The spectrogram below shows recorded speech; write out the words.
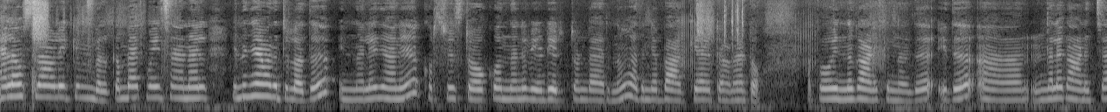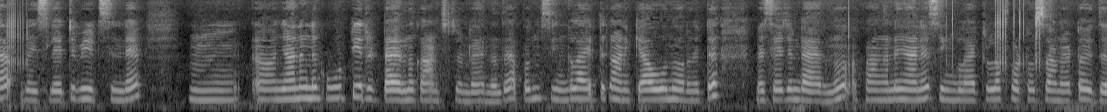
ഹലോ അസ്സാം വലൈക്കും വെൽക്കം ബാക്ക് മൈ ചാനൽ. ഇന്ന് ഞാൻ വന്നിട്ടുള്ളത് ഇന്നലെ ഞാൻ കുറച്ച് സ്റ്റോക്ക് വന്നതിന് വീഡിയോ ഇട്ടിട്ടുണ്ടായിരുന്നു അതിന്റെ ബാക്കിയായിട്ടാണ് കേട്ടോ. അപ്പോൾ ഇന്ന് കാണിക്കുന്നത് ഇത് ഇന്നലെ കാണിച്ച ബ്രേസ്ലെറ്റ് ബീഡ്സിന്റെ ഞാനങ്ങനെ കൂട്ടിയിട്ടിട്ടായിരുന്നു കാണിച്ചിട്ടുണ്ടായിരുന്നത്. അപ്പം സിംഗിളായിട്ട് കാണിക്കാവോ എന്ന് പറഞ്ഞിട്ട് മെസ്സേജ് ഉണ്ടായിരുന്നു. അപ്പം അങ്ങനെ ഞാൻ സിംഗിളായിട്ടുള്ള ഫോട്ടോസാണ് കേട്ടോ ഇത്.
